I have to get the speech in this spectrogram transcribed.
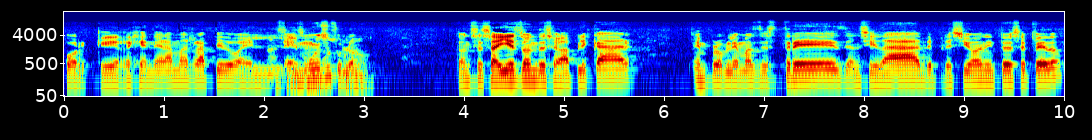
porque regenera más rápido el, el músculo. Entonces ahí es donde se va a aplicar en problemas de estrés, de ansiedad, depresión y todo ese pedo.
